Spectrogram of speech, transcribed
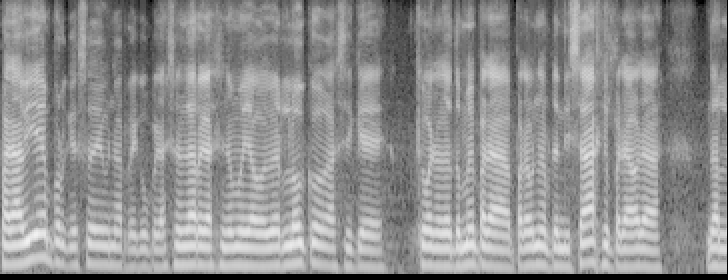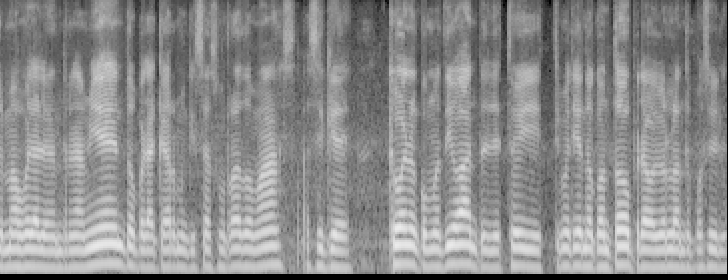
para bien porque soy una recuperación larga, si no me voy a volver loco, así que, que bueno, lo tomé para, para un aprendizaje, para ahora darle más vuelo al entrenamiento, para quedarme quizás un rato más, así que, que bueno, como te digo antes, le estoy, estoy metiendo con todo para volver lo antes posible.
